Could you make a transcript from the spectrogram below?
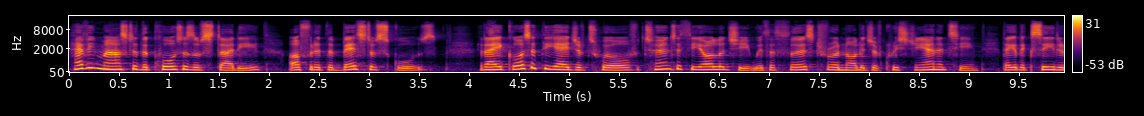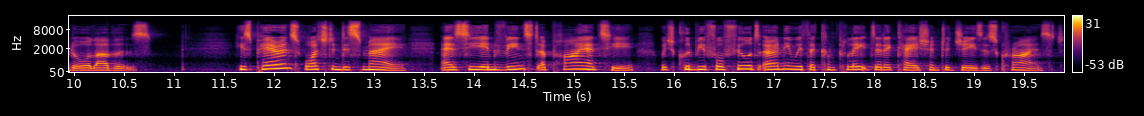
Having mastered the courses of study offered at the best of schools, Raikos at the age of 12 turned to theology with a thirst for a knowledge of Christianity that exceeded all others. His parents watched in dismay as he evinced a piety which could be fulfilled only with a complete dedication to Jesus Christ.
